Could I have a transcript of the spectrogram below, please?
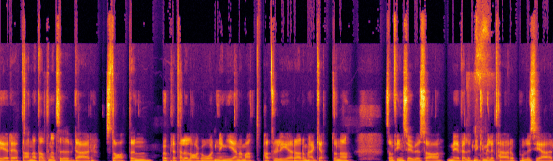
är det ett annat alternativ där staten upprätthåller lag och ordning genom att patrullera de här gettorna som finns i USA med väldigt mycket militär och polisiär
